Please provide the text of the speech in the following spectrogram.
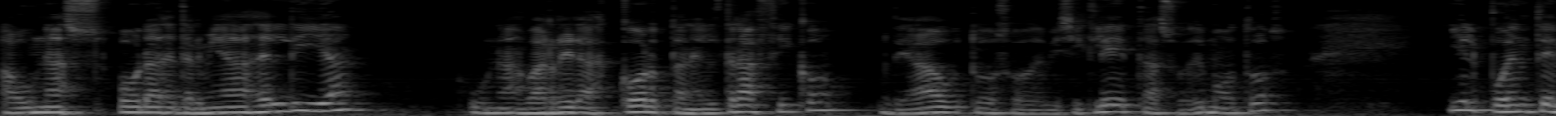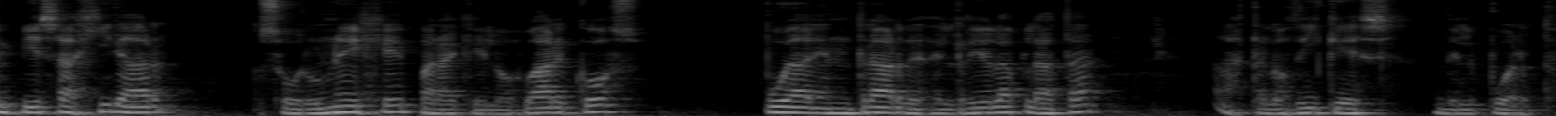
A unas horas determinadas del día, unas barreras cortan el tráfico de autos o de bicicletas o de motos, y el puente empieza a girar sobre un eje para que los barcos puedan entrar desde el río la Plata hasta los diques del puerto.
